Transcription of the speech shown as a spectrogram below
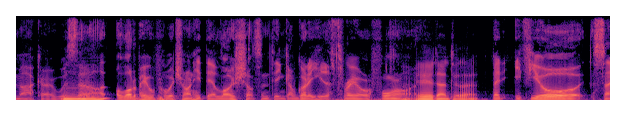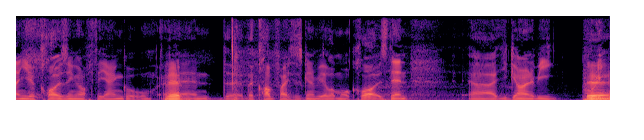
Marco, was Mm-hmm. that a lot of people probably try and hit their low shots and think, I've got to hit a three or a four on it. Yeah, don't do that. But if you're saying you're closing off the angle Yeah. and the, the club face is going to be a lot more closed, then uh, you're going to be putting Yeah.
